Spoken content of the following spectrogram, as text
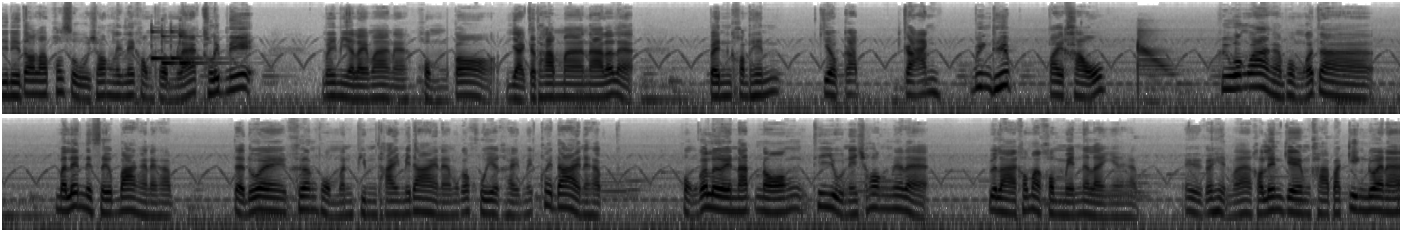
ยินดีต้อนรับเข้าสู่ช่องเล็กๆของผมและคลิปนี้ไม่มีอะไรมากนะ ผมก็อยากจะทำมานานแล้วแหละ เป็นคอนเทนต์ กี่ยวกับการวิ่งทริปไต่เขา คือว่างๆอะผมก็จะมาเล่นในเซิร์ฟบ้างอะนะครับ แต่ด้วยเครื่องผมมันพิมพ์ไทยไม่ได้นะ มันก็คุยกับใครไม่ค่อยได้นะครับ ผมก็เลยนัดน้องที่อยู่ในช่องนี่แหละ เวลาเขามาคอมเมนต์อะไรเงี้ยนะครับ เออ ก็เห็นว่าเขาเล่นเกมคาร์ปักกิ้งด้วยนะ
